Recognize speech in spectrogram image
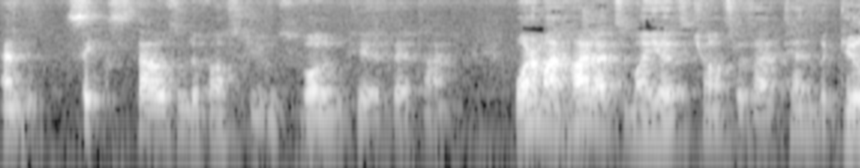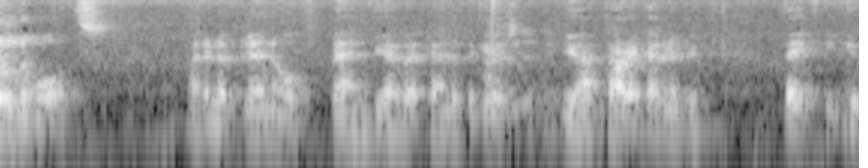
And 6,000 of our students volunteered their time. One of my highlights of my year as Chancellor is I attend the Guild Awards. I don't know if Glenn or Ben, have you ever attended the Guild? You have, Tariq? I don't know if you... They, you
